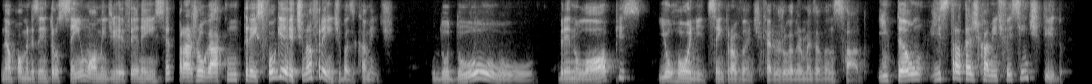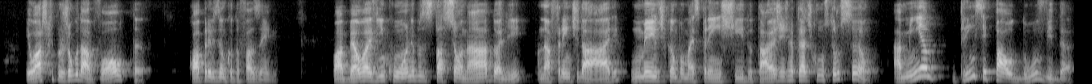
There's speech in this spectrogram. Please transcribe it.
Né? O Palmeiras entrou sem um homem de referência para jogar com três foguetes na frente, basicamente. O Dudu, o Breno Lopes e o Rony de centroavante, que era o jogador mais avançado. Então, estrategicamente fez sentido. Eu acho que para o jogo da volta, qual a previsão que eu estou fazendo? O Abel vai vir com o ônibus estacionado ali na frente da área, um meio de campo mais preenchido tal, e a gente vai precisar de construção. A minha principal dúvida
